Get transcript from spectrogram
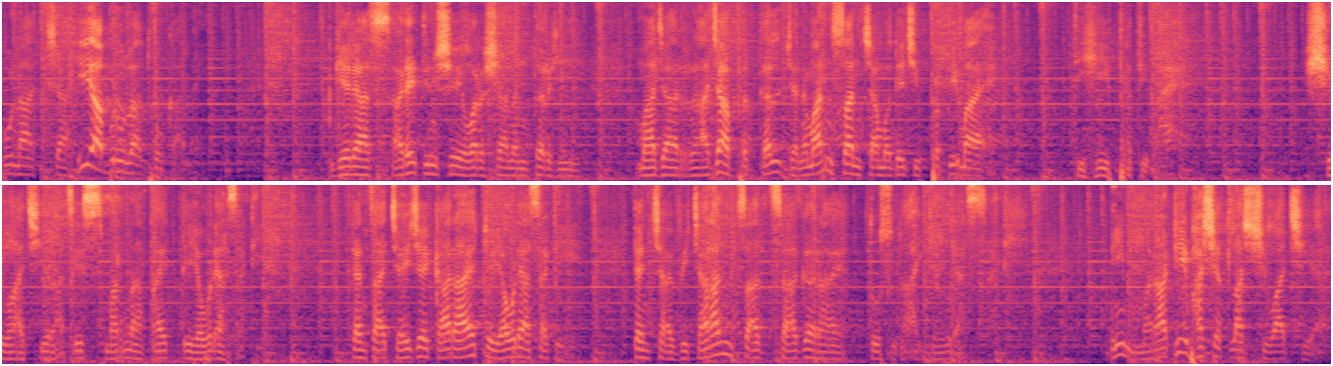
कुणाच्याही अब्रूला धोका नाही. गेल्या साडेतीनशे वर्षानंतरही माझ्या राजाबद्दल जनमानसांच्या मध्ये जी प्रतिमा आहे ती ही प्रतिमा आहे. शिवाजी राजे स्मरणात आहेत ते एवढ्यासाठी त्यांचा जय जयकार आहे तो एवढ्यासाठी त्यांच्या विचारांचा जागर आहे तो सुद्धा एवढ्यासाठी. मी मराठी भाषेतला शिवाजी आहे.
